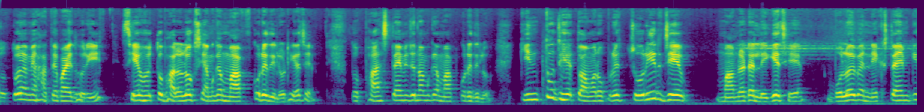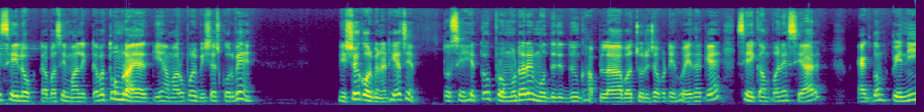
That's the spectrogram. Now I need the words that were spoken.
যতই আমি হাতে পায়ে ধরি সে হয়তো ভালো লোক, সে আমাকে মাফ করে দিল, ঠিক আছে? তো ফার্স্ট টাইমের জন্য আমাকে মাফ করে দিল। কিন্তু যেহেতু আমার উপরে চুরির যে মামলাটা লেগেছে, বলো এবার নেক্সট টাইম কি সেই লোকটা বা সেই মালিকটা বা তোমরা আর কি আমার উপরে বিশ্বাস করবে? নিশ্চয়ই করবে না, ঠিক আছে? তো সেহেতু প্রমোটারের মধ্যে যদি ঘাপলা বা চুরিচাপাটি হয়ে থাকে, সেই কোম্পানির শেয়ার একদম পেনি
